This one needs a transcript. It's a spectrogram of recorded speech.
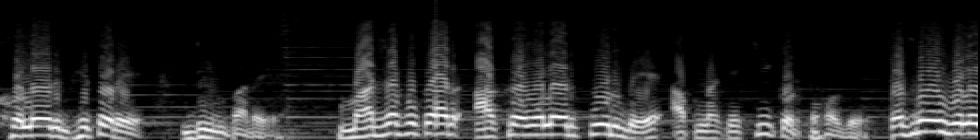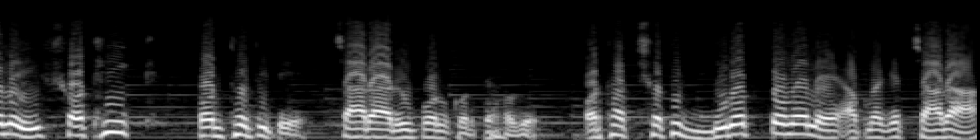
খোলের ভেতরে ডিম পারে মাজরা পোকার আক্রমণের পূর্বে আপনাকে কি করতে হবে? প্রথমেই বলে নেই, সঠিক পদ্ধতিতে চারা রোপণ করতে হবে। অর্থাৎ সঠিক দূরত্ব মেনে আপনাকে চারা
